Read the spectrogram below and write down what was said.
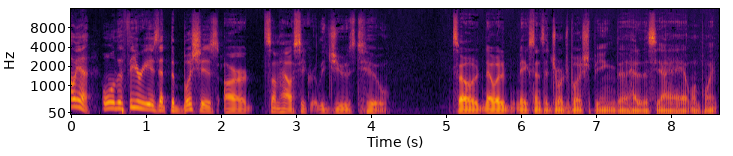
Oh yeah. Well, the theory is that the Bushes are somehow secretly Jews too. So that would make sense that George Bush being the head of the CIA at one point.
